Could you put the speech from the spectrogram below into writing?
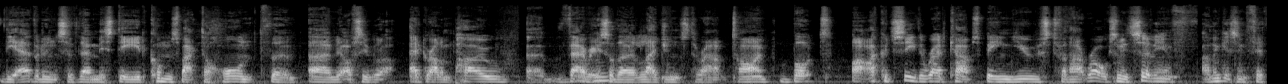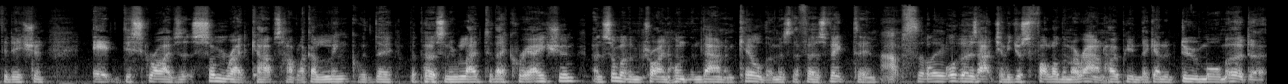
the evidence of their misdeed comes back to haunt them. Um, obviously, Edgar Allan Poe, uh, various mm-hmm. other legends throughout time, but I could see the red caps being used for that role. I mean, certainly, in, I think it's in fifth edition it describes that some red caps have like a link with the, the person who led to their creation, and some of them try and hunt them down and kill them as the first victim. Absolutely. Others actually just follow them around, hoping they're going to do more murder,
